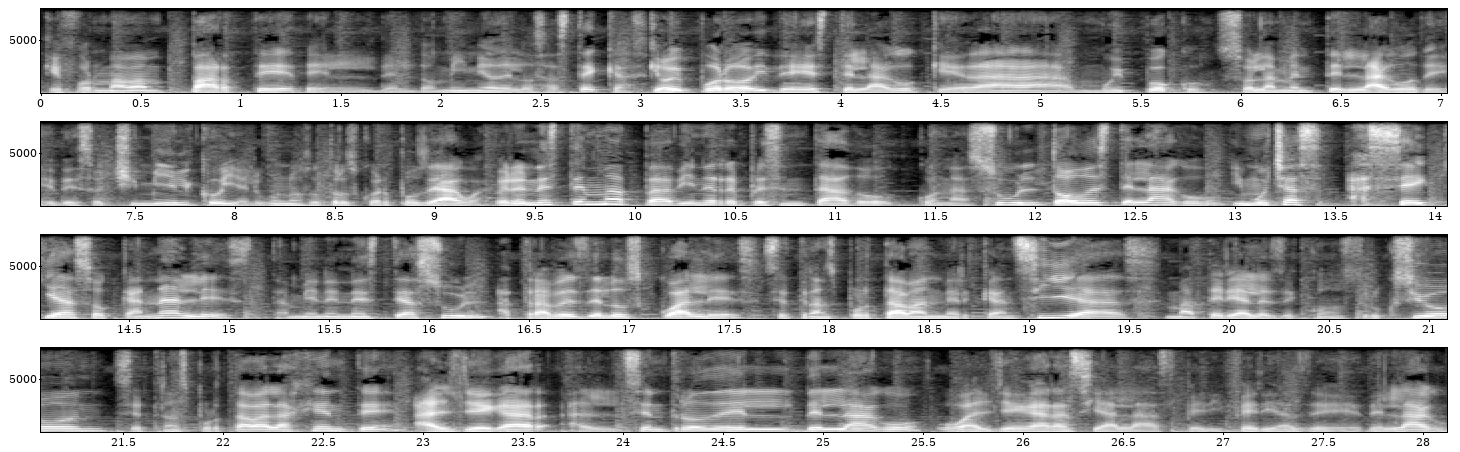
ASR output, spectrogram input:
que formaban parte del, dominio de los aztecas. Que hoy por hoy de este lago queda muy poco, solamente el lago de, Xochimilco y algunos otros cuerpos de agua. Pero en este mapa viene representado con azul todo este lago y muchas acequias o canales también en este azul, a través de los cuales se transportaban mercancías, materiales de construcción, se transportaba la gente al llegar al centro del, lago o al llegar hacia las periferias de, del lago.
